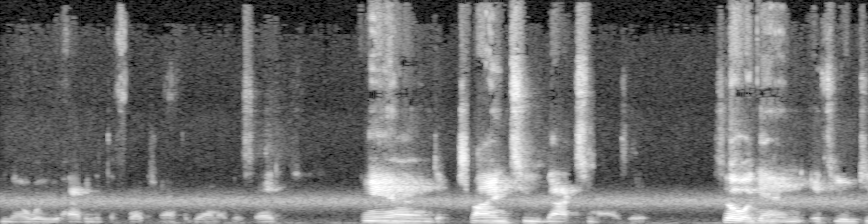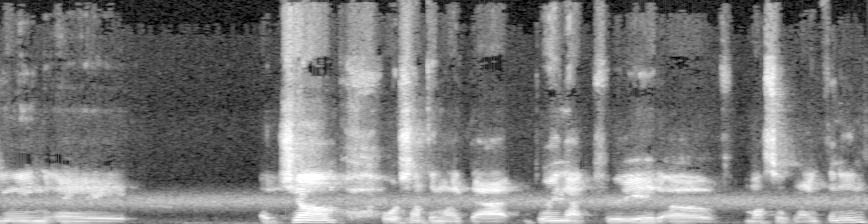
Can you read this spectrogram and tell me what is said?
you know, where you're having a deflection off the ground, like I said, and trying to maximize it. So again, if you're doing a a jump or something like that during that period of muscle lengthening,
